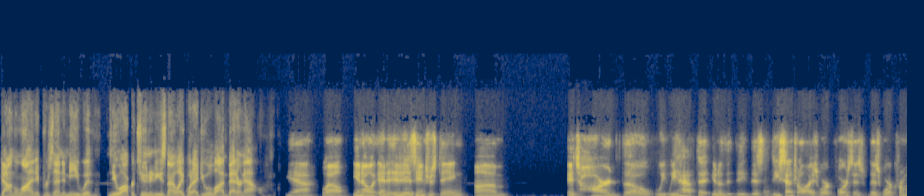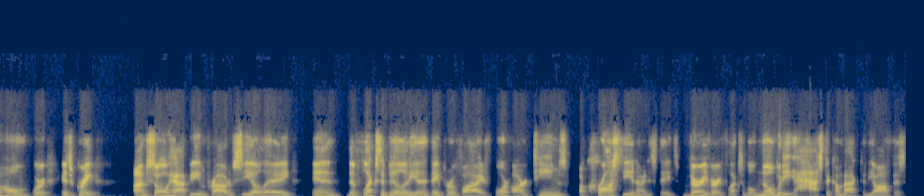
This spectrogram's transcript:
down the line, it presented me with new opportunities, and I like what I do a lot better now. Yeah, well, you know, it, it is interesting. Um, it's hard though. We, we have to, you know, the, the, this decentralized workforce, this this work from home work, it's great. I'm so happy and proud of CLA and the flexibility that they provide for our teams across the United States. Very, very flexible. Nobody has to come back to the office.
